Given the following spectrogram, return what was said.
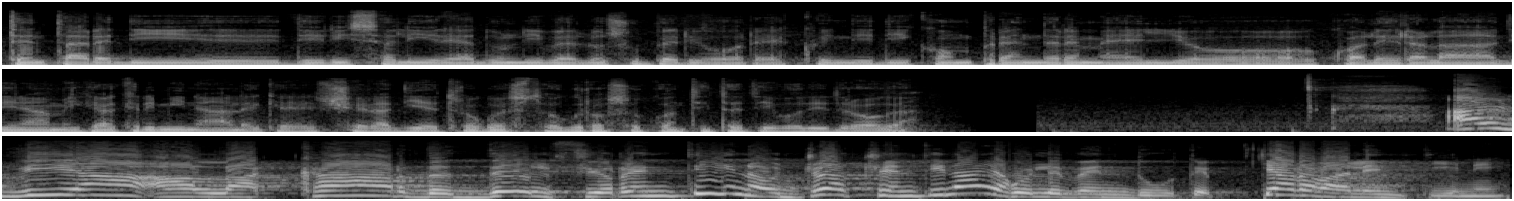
tentare di, di risalire ad un livello superiore e quindi di comprendere meglio qual era la dinamica criminale che c'era dietro questo grosso quantitativo di droga. Al via alla card del Fiorentino, già centinaia quelle vendute. Chiara Valentini.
